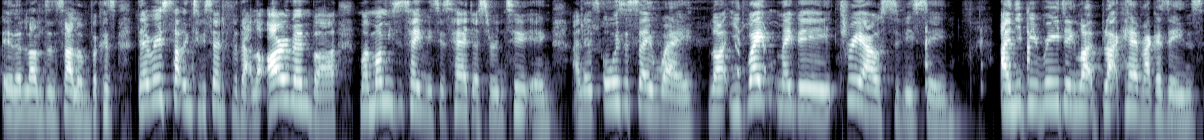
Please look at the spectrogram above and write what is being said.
in a London salon? Because there is something to be said for that. Like I remember, my mum used to take me to this hairdresser in Tooting, and it's always the same way. Like you'd wait maybe three hours to be seen. And you'd be reading like black hair magazines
